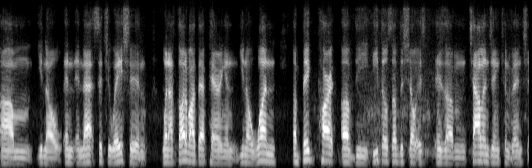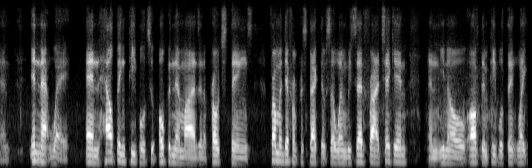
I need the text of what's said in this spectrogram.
Um, you know, in in that situation, when I thought about that pairing, and you know, one a big part of the ethos of the show is is um challenging convention in mm-hmm. that way and helping people to open their minds and approach things from a different perspective. So when we said fried chicken, and you know, often people think like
